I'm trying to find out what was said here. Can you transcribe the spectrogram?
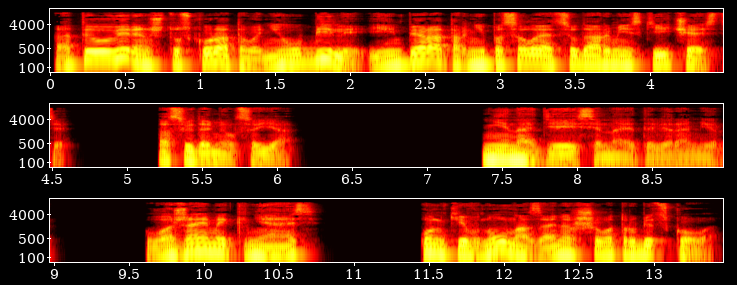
А ты уверен, что Скуратова не убили, и император не посылает сюда армейские части? Осведомился я. Не надейся на это, Верамир. Уважаемый князь, он кивнул на замершего Трубецкого,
